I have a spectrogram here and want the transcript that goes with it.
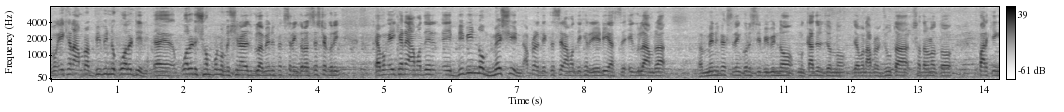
এবং এখানে আমরা বিভিন্ন কোয়ালিটির কোয়ালিটি সম্পন্ন মেশিনারিজগুলো ম্যানুফ্যাকচারিং করার চেষ্টা করি। এবং এইখানে আমাদের এই বিভিন্ন মেশিন আপনারা দেখতেছেন আমাদের এখানে রেডি আছে, এগুলো আমরা ম্যানুফ্যাকচারিং করেছি বিভিন্ন কাজের জন্য। যেমন আপনার জুতা সাধারণত পার্কিং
